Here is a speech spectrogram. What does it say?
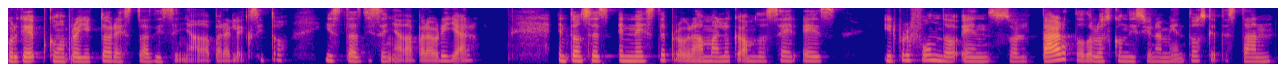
porque como proyector estás diseñada para el éxito y estás diseñada para brillar. Entonces, en este programa lo que vamos a hacer es ir profundo en soltar todos los condicionamientos que te están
